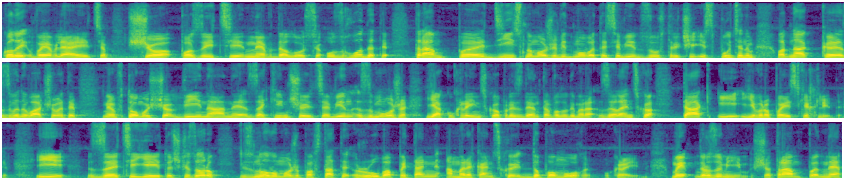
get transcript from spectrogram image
Коли виявляється, що позиції не вдалося узгодити, Трамп е, дійсно може відмовитися від зустрічі із Путіним. Однак е, звинувачувати в тому, що війна не закінчується, він зможе як українського президента Володимира Зеленського, так і європейських лідерів. І з цієї точки зору знову може повстати руба питання американської допомоги Україні. Ми розуміємо, що Трамп не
